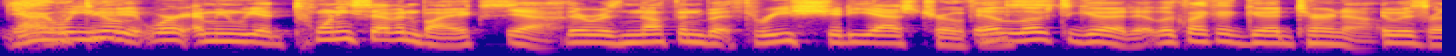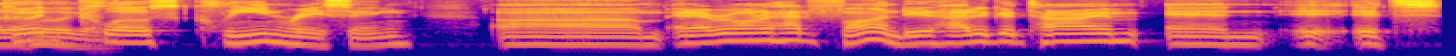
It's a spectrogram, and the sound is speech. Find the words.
yeah, but well, you dude, know, it worked. I mean, we had 27 bikes. Yeah. there was nothing but three shitty ass trophies. it looked good. It looked like a good turnout. It was for good, hooligans. close, clean racing. Um, and everyone had fun, dude. Had a good time, and it, it's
